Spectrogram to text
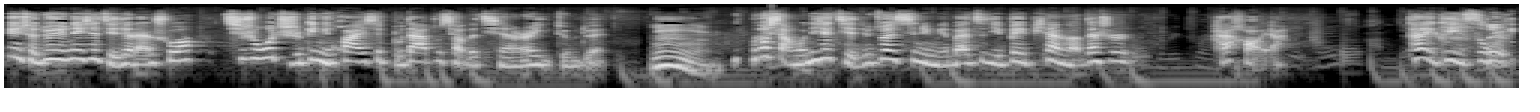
并且对于那些姐姐来说，其实我只是给你花一些不大不小的钱而已，对不对？嗯，没有想过那些姐姐钻心里明白自己被骗了，但是还好呀，她也可以自我对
